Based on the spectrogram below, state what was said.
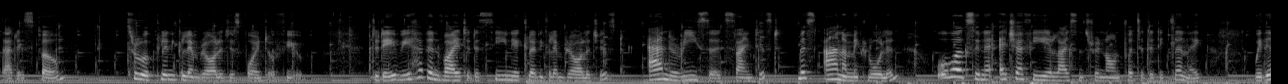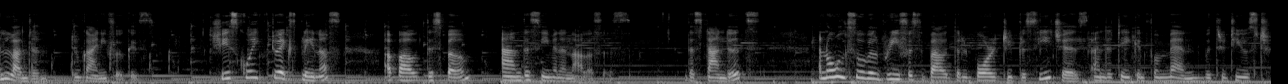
that is sperm, through a clinical embryologist point of view. Today, we have invited a senior clinical embryologist and a research scientist, Miss Anna McLaughlin, who works in a HFEA licensed renowned fertility clinic within London to Gynae Focus. She is going to explain us about the sperm and the semen analysis, the standards, and also will brief us about the laboratory procedures undertaken for men with reduced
